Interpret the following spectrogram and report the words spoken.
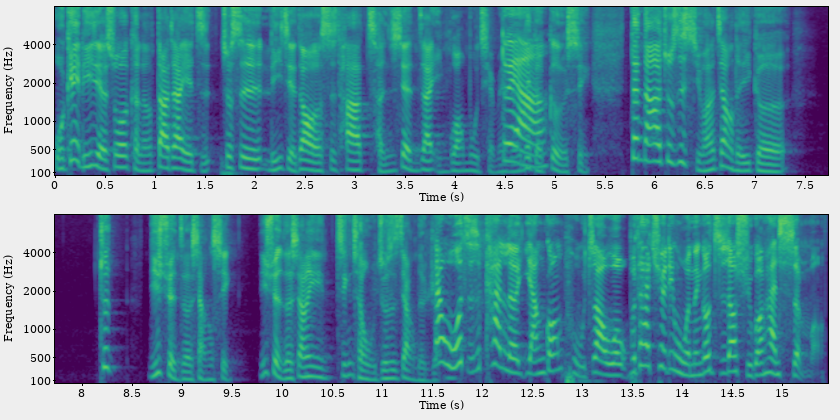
我可以理解说，可能大家也只就是理解到的是他呈现在荧光幕前面的那个个性，啊、但大家就是喜欢这样的一个，就你选择相信。你选择相信金城武就是这样的人，但我只是看了《阳光普照》，我不太确定我能够知道许光汉什么，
